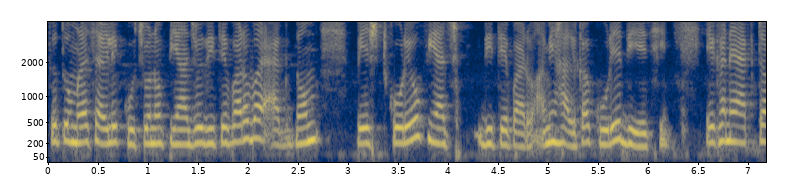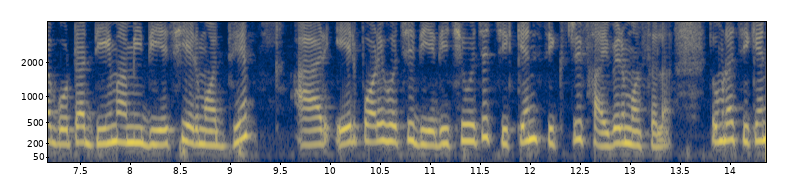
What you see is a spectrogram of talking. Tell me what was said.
তো তোমরা চাইলে কুচনো পেঁয়াজও দিতে পারো বা একদম পেস্ট করেও পেঁয়াজ দিতে পারো। আমি হালকা কুড়িয়ে দিয়েছি। এখানে একটা গোটা ডিম আমি দিয়েছি এর মধ্যে। আর এরপরে হচ্ছে দিয়ে দিচ্ছি হচ্ছে চিকেন সিক্সটি ফাইভের মশলা। তোমরা চিকেন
